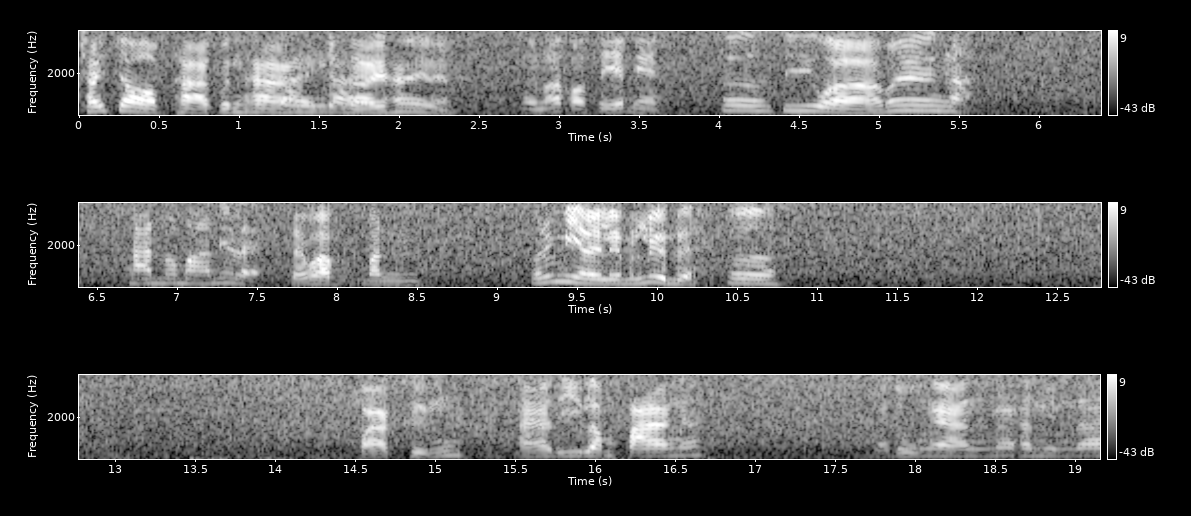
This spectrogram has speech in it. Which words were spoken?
ใช้จอบถากเป็นทางใช่บันไดให้เนี่ยอย่างน้อยขอเซฟไงเออดีกว่าแม่งทานประมาณนี้แหละ แต่ว่ามันมันไม่มีอะไรเลยมันลื่นเลยเออ ฝากถึงอาดีลำปางนะ มาดูงานแม่คณินได้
